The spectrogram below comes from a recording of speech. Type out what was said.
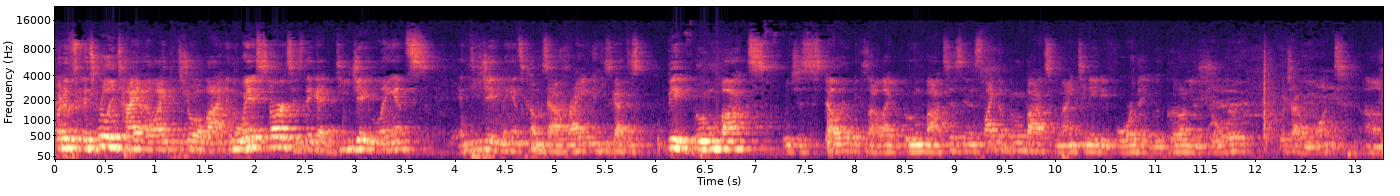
but it's, it's really tight. I like the show a lot. And the way it starts is they got DJ Lance, and DJ Lance comes out, right? And he's got this big boom box, which is stellar because I like boom boxes. And it's like a boom box from 1984 that you would put on your shoulder, which I want um,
